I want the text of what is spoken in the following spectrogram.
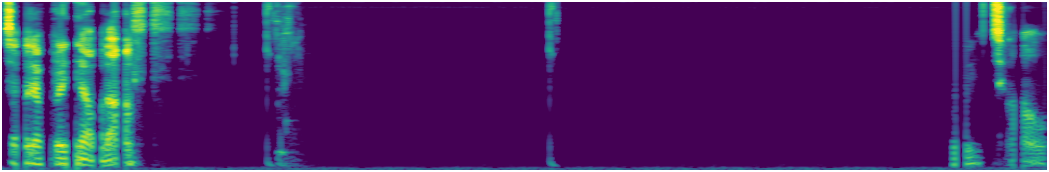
Це я прийняв, так? да? Цікаво.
